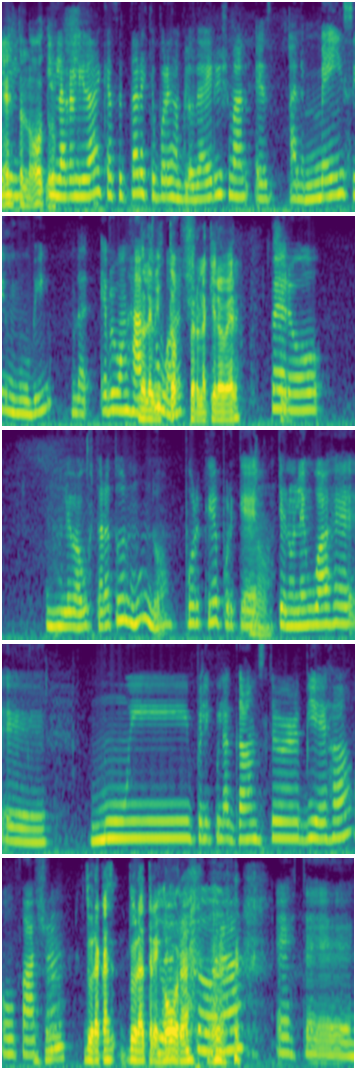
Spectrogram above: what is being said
esto, en lo otro. Y la realidad hay que aceptar es que, por ejemplo, The Irishman es an amazing movie that everyone has no la he visto, pero la quiero ver. Pero no le va a gustar a todo el mundo. ¿Por qué? Porque tiene un lenguaje eh, muy película gangster vieja o fashion. Dura, dura tres horas. Tres horas. este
